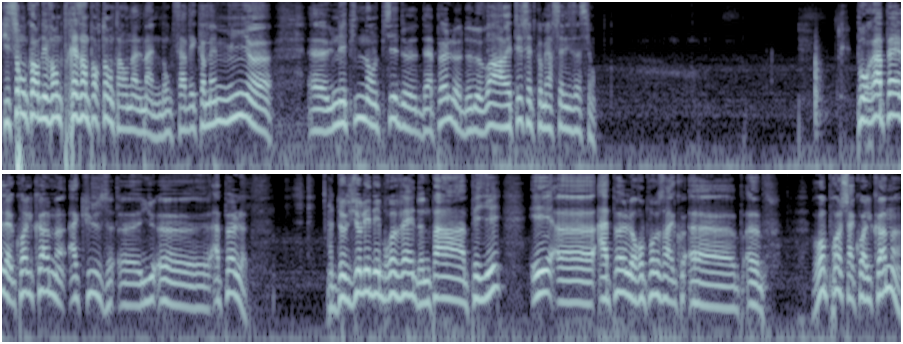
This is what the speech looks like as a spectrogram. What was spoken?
qui sont encore des ventes très importantes hein, en Allemagne. Donc ça avait quand même mis euh, euh, une épine dans le pied d'Apple de, devoir arrêter cette commercialisation. Pour rappel, Qualcomm accuse Apple de violer des brevets, de ne pas payer. Et euh, Apple euh, euh, reproche à Qualcomm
